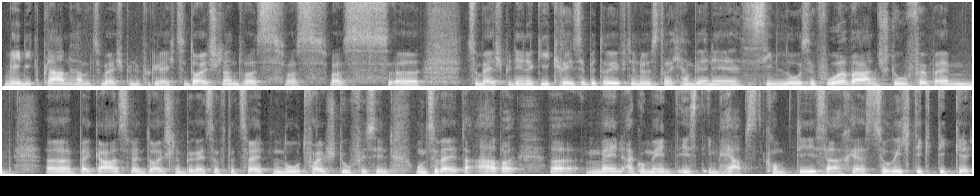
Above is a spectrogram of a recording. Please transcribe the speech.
wenig Plan haben, zum Beispiel im Vergleich zu Deutschland, was, was, was äh, zum Beispiel die Energiekrise betrifft. In Österreich haben wir eine sinnlose Vorwarnstufe beim, äh, bei Gas, weil in Deutschland bereits auf der zweiten Notfallstufe sind und so weiter. Aber äh, mein Argument ist, im Herbst kommt die Sache erst so richtig richtig dicke,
